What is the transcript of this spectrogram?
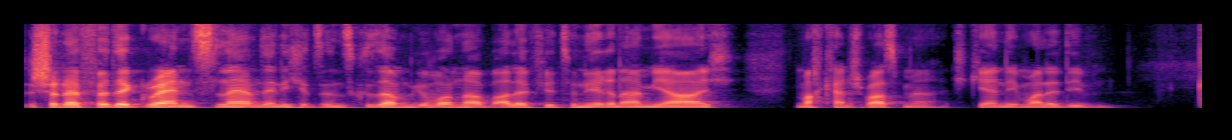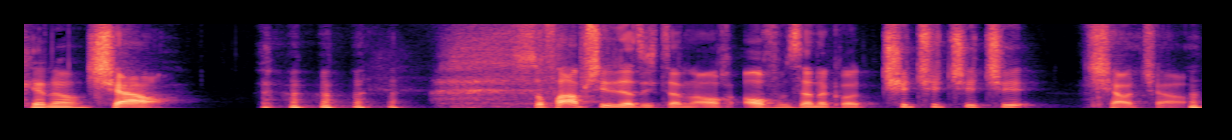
schon der vierte Grand Slam, den ich jetzt insgesamt gewonnen habe, alle vier Turniere in einem Jahr. Ich macht keinen Spaß mehr. Ich gehe an die Malediven. Genau. Ciao. so verabschiedet er sich dann auch auf dem Center Court. Chi, chi, chi, chi. Ciao, ciao.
